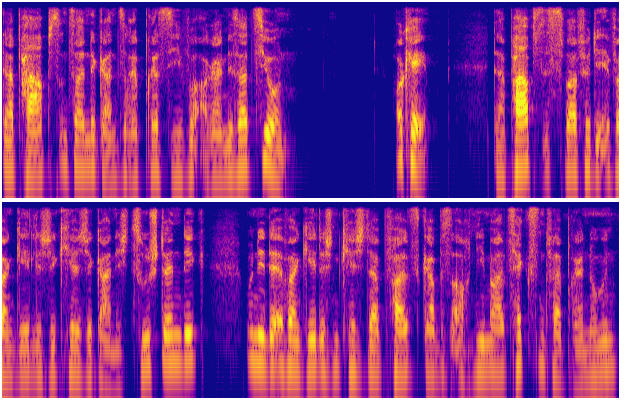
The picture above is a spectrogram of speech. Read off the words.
der Papst und seine ganze repressive Organisation. Okay, der Papst ist zwar für die evangelische Kirche gar nicht zuständig und in der evangelischen Kirche der Pfalz gab es auch niemals Hexenverbrennungen,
